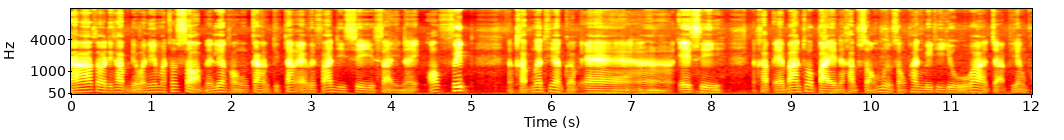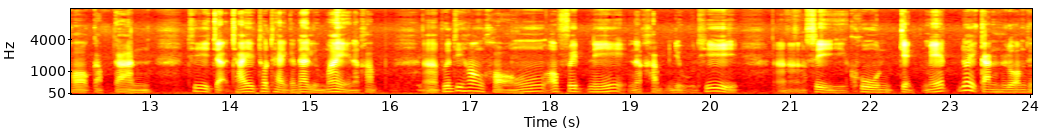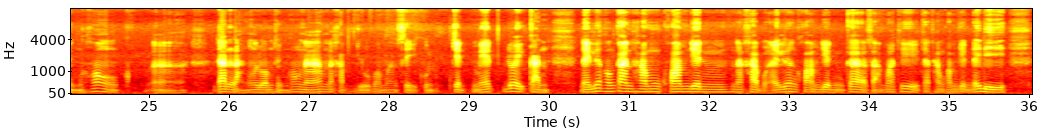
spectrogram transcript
ครับ สวัสดีครับ เดี๋ยววันนี้มาทดสอบในเรื่องของการติดตั้งแอร์ไฟฟ้า DC ใส่ในออฟฟิศนะครับ เมื่อเทียบกับแอร์เอ่า AC นะครับ แอร์บ้านทั่วไปนะครับ 22,000 BTU ว่าจะเพียงพอกับการที่จะใช้ทดแทนกันได้หรือไม่นะครับ พื้นที่ห้องของออฟฟิศนี้นะครับ อยู่ที่อ่า4คูณ7เมตร ด้วยกันรวมถึงห้อง ด้านหลังรวมถึงห้องน้ำนะครับ อยู่ประมาณ4คูณ7เมตรด้วยกัน ในเรื่องของการทำความเย็นนะครับไอเรื่องความเย็นก็สามารถที่จะทำความเย็นได้ดี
